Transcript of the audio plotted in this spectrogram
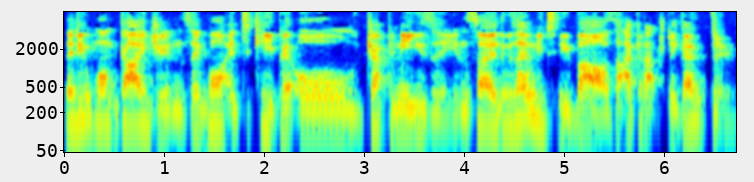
they didn't want gaijins they wanted to keep it all japanesey and so there was only two bars that i could actually go to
